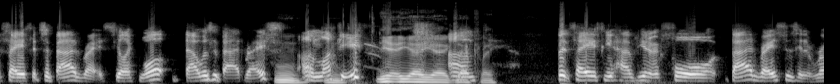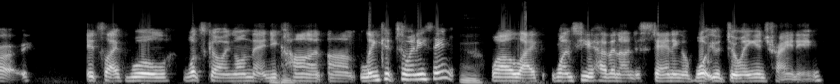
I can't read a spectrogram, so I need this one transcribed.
say if it's a bad race, you're like, well, that was a bad race. Unlucky. Yeah, yeah, yeah, Um, exactly. but say if you have, you know, four bad races in a row, it's like, well, what's going on there? And you can't um, link it to anything. While, like, once you have an understanding of what you're doing in training,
